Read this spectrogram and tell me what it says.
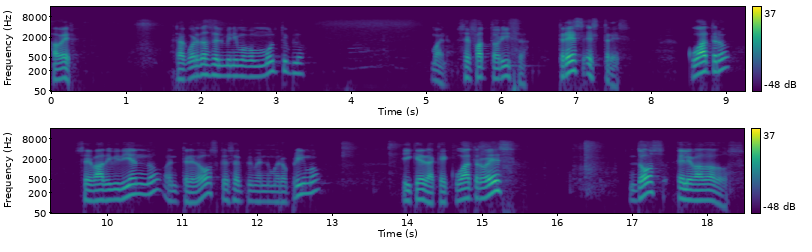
A ver, ¿te acuerdas del mínimo común múltiplo? Bueno, se factoriza. 3 es 3. 4 se va dividiendo entre 2, que es el primer número primo, y queda que 4 es 2 elevado a 2.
